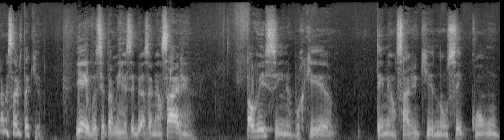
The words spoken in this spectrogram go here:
A mensagem está aqui. E aí, você também recebeu essa mensagem? Talvez sim, né? Porque tem mensagem que não sei como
